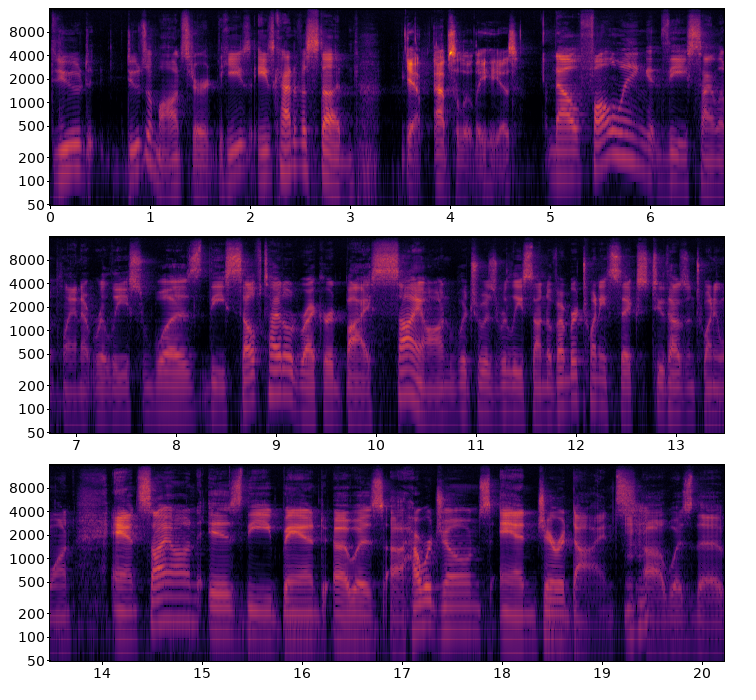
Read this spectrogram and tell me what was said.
dude dude's a monster he's he's kind of a stud Yeah, absolutely, he is. Now following the Silent Planet release was the self-titled record by Sion which was released on November 26, 2021 and Sion is the band uh, was uh, Howard Jones and Jared Dines uh, was the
